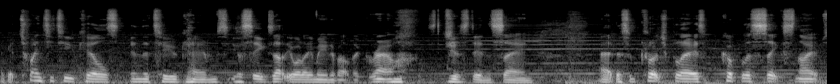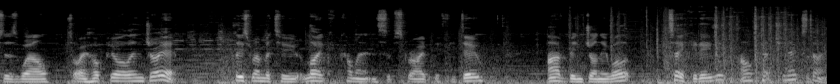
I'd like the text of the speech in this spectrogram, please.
I get 22 kills in the two games. You'll see exactly what I mean about the Grau. it's just insane. Uh, there's some clutch plays, a couple of six snipes as well, so I hope you all enjoy it. Please remember to like, comment and subscribe if you do. I've been Johnny Wallop, take it easy, I'll catch you next time.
